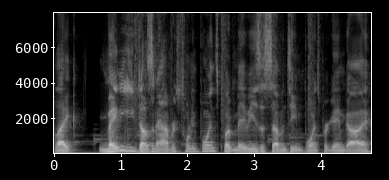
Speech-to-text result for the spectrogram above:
like maybe he doesn't average 20 points but maybe he's a 17 points per game guy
